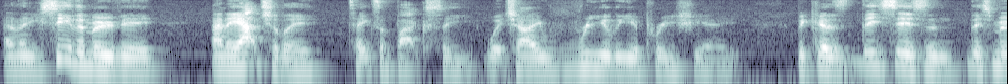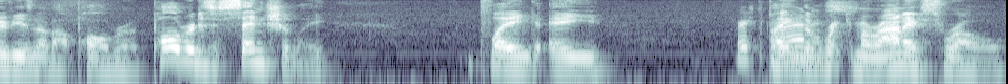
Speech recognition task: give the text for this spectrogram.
and then you see the movie, and he actually takes a back seat, which I really appreciate because this isn't this movie isn't about Paul Rudd. Paul Rudd is essentially playing a Rick playing the Rick Moranis role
